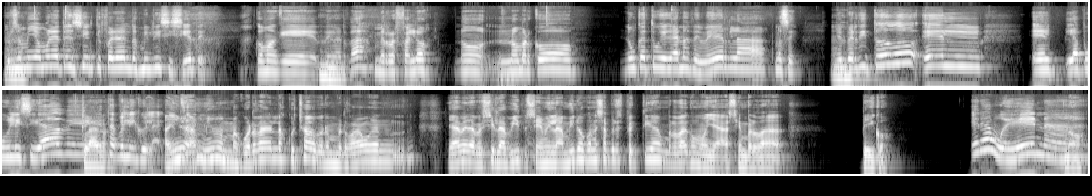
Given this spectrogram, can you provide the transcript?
Por Mm. eso me llamó la atención que fuera del 2017. Como que, Mm. de verdad, me refaló. No, no marcó... Nunca tuve ganas de verla. No sé. Mm. Me perdí todo el, el- la publicidad de Claro. esta película. A mí, a mí me acuerdo haberla escuchado, pero en verdad, weón, ya mira, pues si, la, vi- si a mí la miro con esa perspectiva, en verdad, como ya, sí, en verdad, pico. Era buena. No.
